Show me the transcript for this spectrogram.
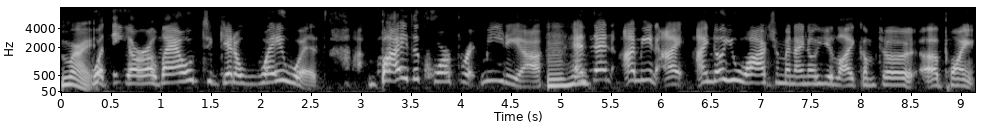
Right. what they are allowed to get away with by the corporate media. Mhm. And then, I mean, I, I know you watch them and I know you like them to a point,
